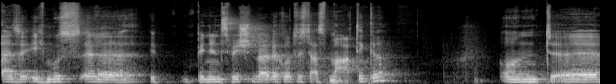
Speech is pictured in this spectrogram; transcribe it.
also ich muss, äh, ich bin inzwischen leider Gottes Asthmatiker und äh,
